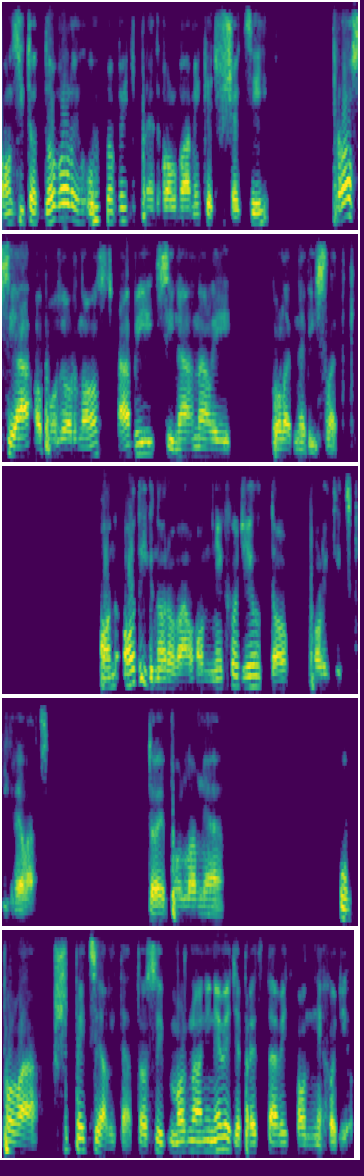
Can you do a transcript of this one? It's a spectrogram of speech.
On si to dovolil urobiť pred voľbami, keď všetci prosia o pozornosť, aby si nahnali volebné výsledky. On odignoroval, on nechodil do politických relácií. To je podľa mňa úplná špecialita. To si možno ani neviete predstaviť, on nechodil.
